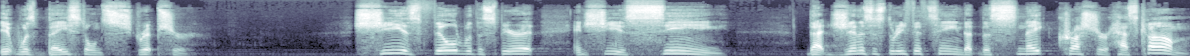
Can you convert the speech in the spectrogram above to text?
It was based on Scripture. She is filled with the Spirit and she is seeing that Genesis 3:15 that the snake crusher has come.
